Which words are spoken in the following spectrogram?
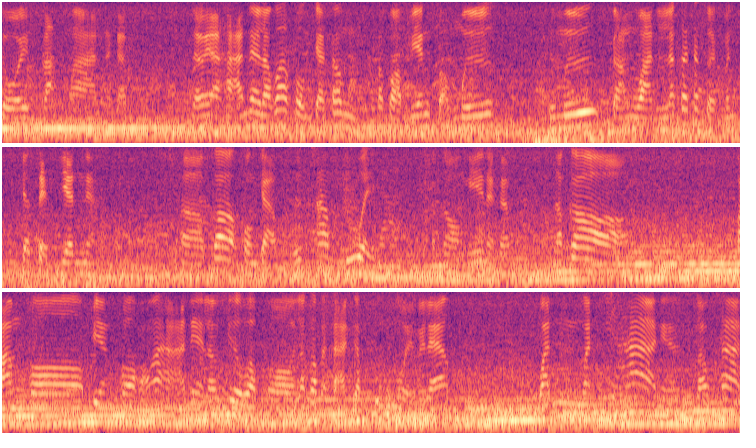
โดยประมาณนะครับโดยอาหารเนี่ยเราก็คงจะต้องประกอบเลี้ยงสองมื้อ คือมื้อกลางวันแล้วก็ถ้าเกิดมันจะเสร็จเย็นเนี่ยก็คงจะมื้อค่ำด้วยทำนองนี้นะครับ แล้วก็ความพอเพียงพอของอาหารเนี่ยเราเชื่อว่าพอแล้วก็ประสานกับทุกหน่วยไปแล้ว วันวันที่ห้าเนี่ยเราคาด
